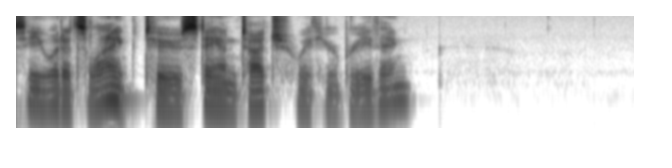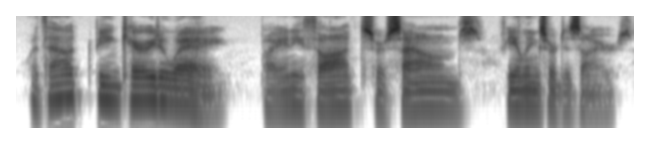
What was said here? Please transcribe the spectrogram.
See what it's like to stay in touch with your breathing without being carried away by any thoughts or sounds, feelings or desires.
